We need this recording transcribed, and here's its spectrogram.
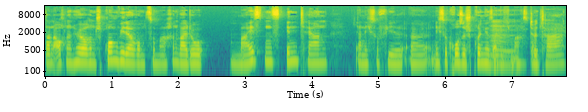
dann auch einen höheren Sprung wiederum zu machen, weil du meistens intern ja nicht so viel, äh, nicht so große Sprünge, sag ich, Mm, machst. total. Und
